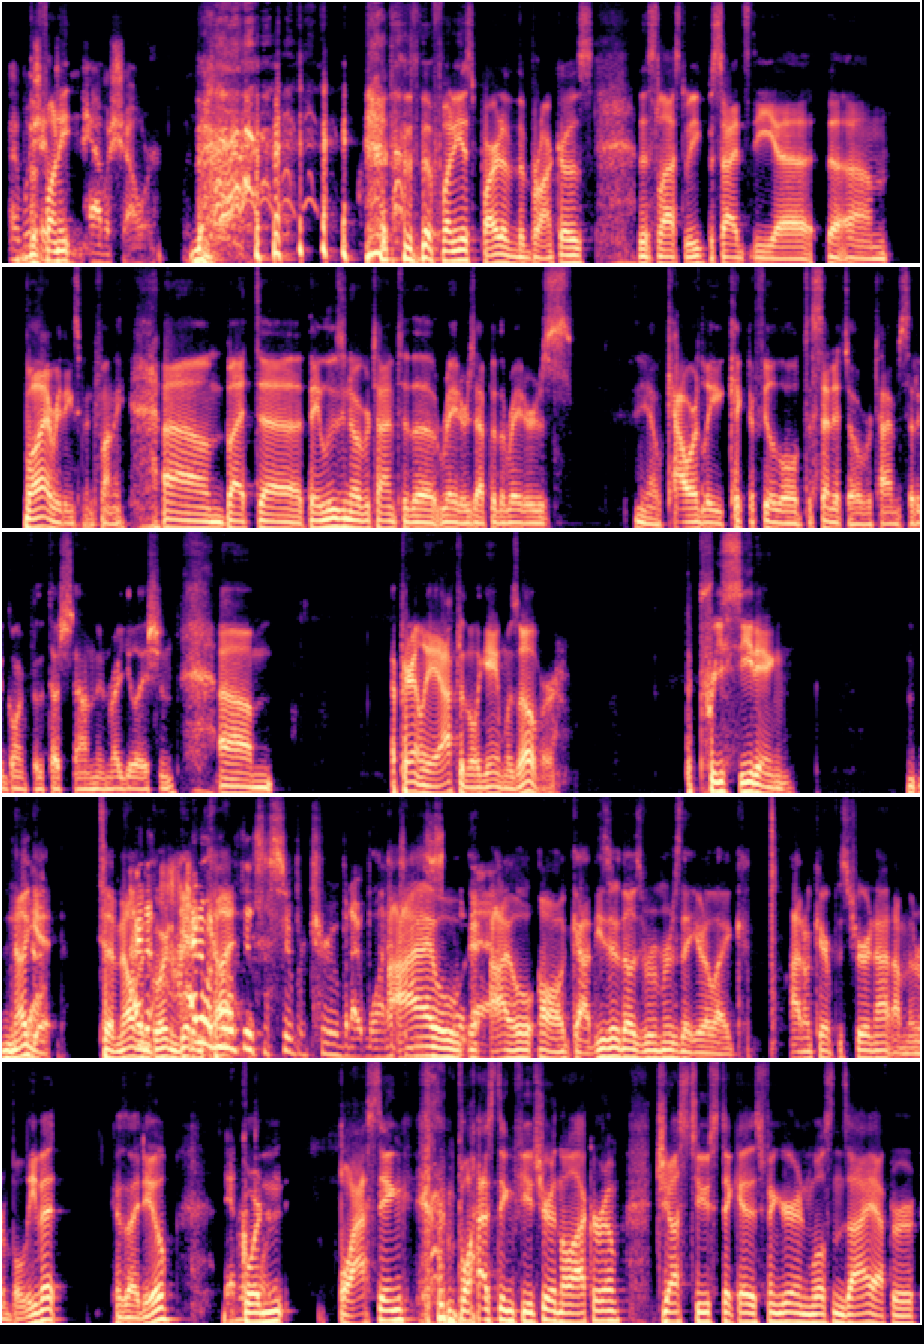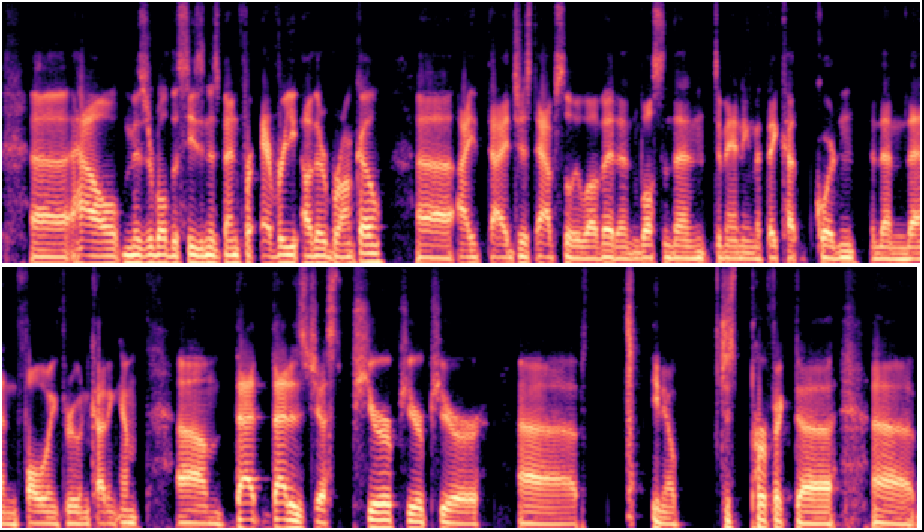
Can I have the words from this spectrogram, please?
I wish funny- I didn't have a shower. the funniest part of the Broncos this last week, besides the uh, the um, well, everything's been funny, um, but uh, they lose in overtime to the Raiders after the Raiders, you know, cowardly kicked a field goal to send it to overtime instead of going for the touchdown in regulation. Um, apparently, after the game was over, the preceding nugget to Melvin Gordon I don't cut. know if this is super true, but I want it to. I, so. I, oh god, these are those rumors that you're like, I don't care if it's true or not. I'm going to believe it because I do. And Gordon blasting, blasting future in the locker room just to stick his finger in Wilson's eye after uh, how miserable the season has been for every other Bronco. Uh, I I just absolutely love it, and Wilson then demanding that they cut Gordon, and then then following through and cutting him. Um, that that is just pure, pure, pure. Uh, you know, just perfect uh, uh,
